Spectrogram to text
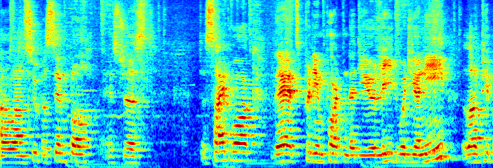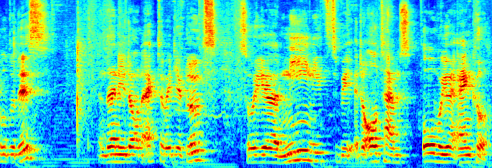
Another one super simple is just the sidewalk. There it's pretty important that you lead with your knee. A lot of people do this and then you don't activate your glutes. So your knee needs to be at all times over your ankle.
